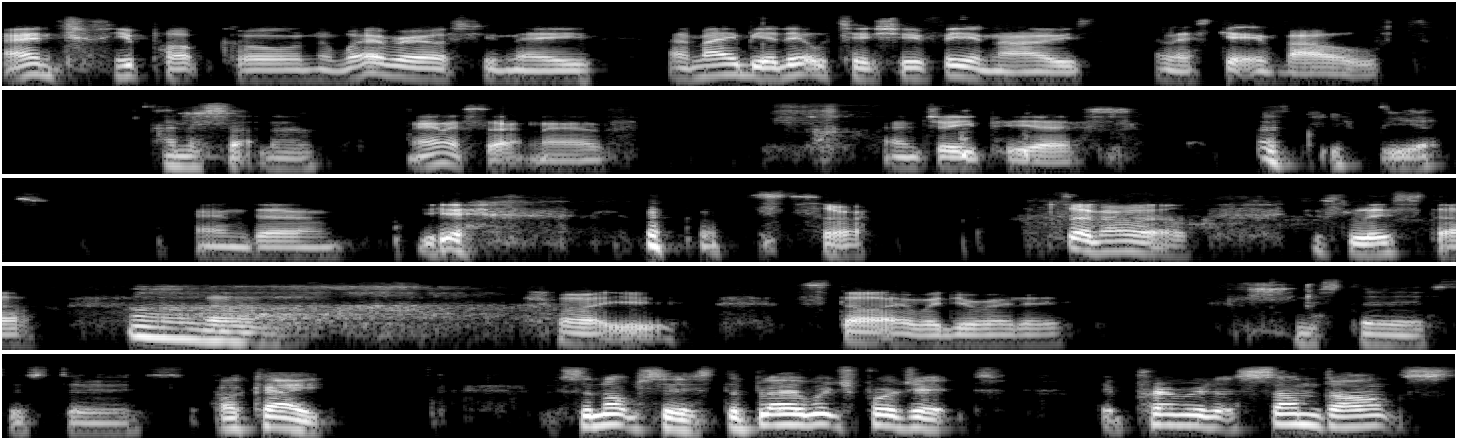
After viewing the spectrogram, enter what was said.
and your popcorn and whatever else you need, and maybe a little tissue for your nose, and let's get involved. And a sat nav. And a sat nav, and GPS, and GPS. and um, yeah. Sorry, I don't know. Just list stuff. Oh. All right, you start it when you're ready. Let's do this. Let's do this. Okay. Synopsis: The Blair Witch Project. It premiered at Sundance,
